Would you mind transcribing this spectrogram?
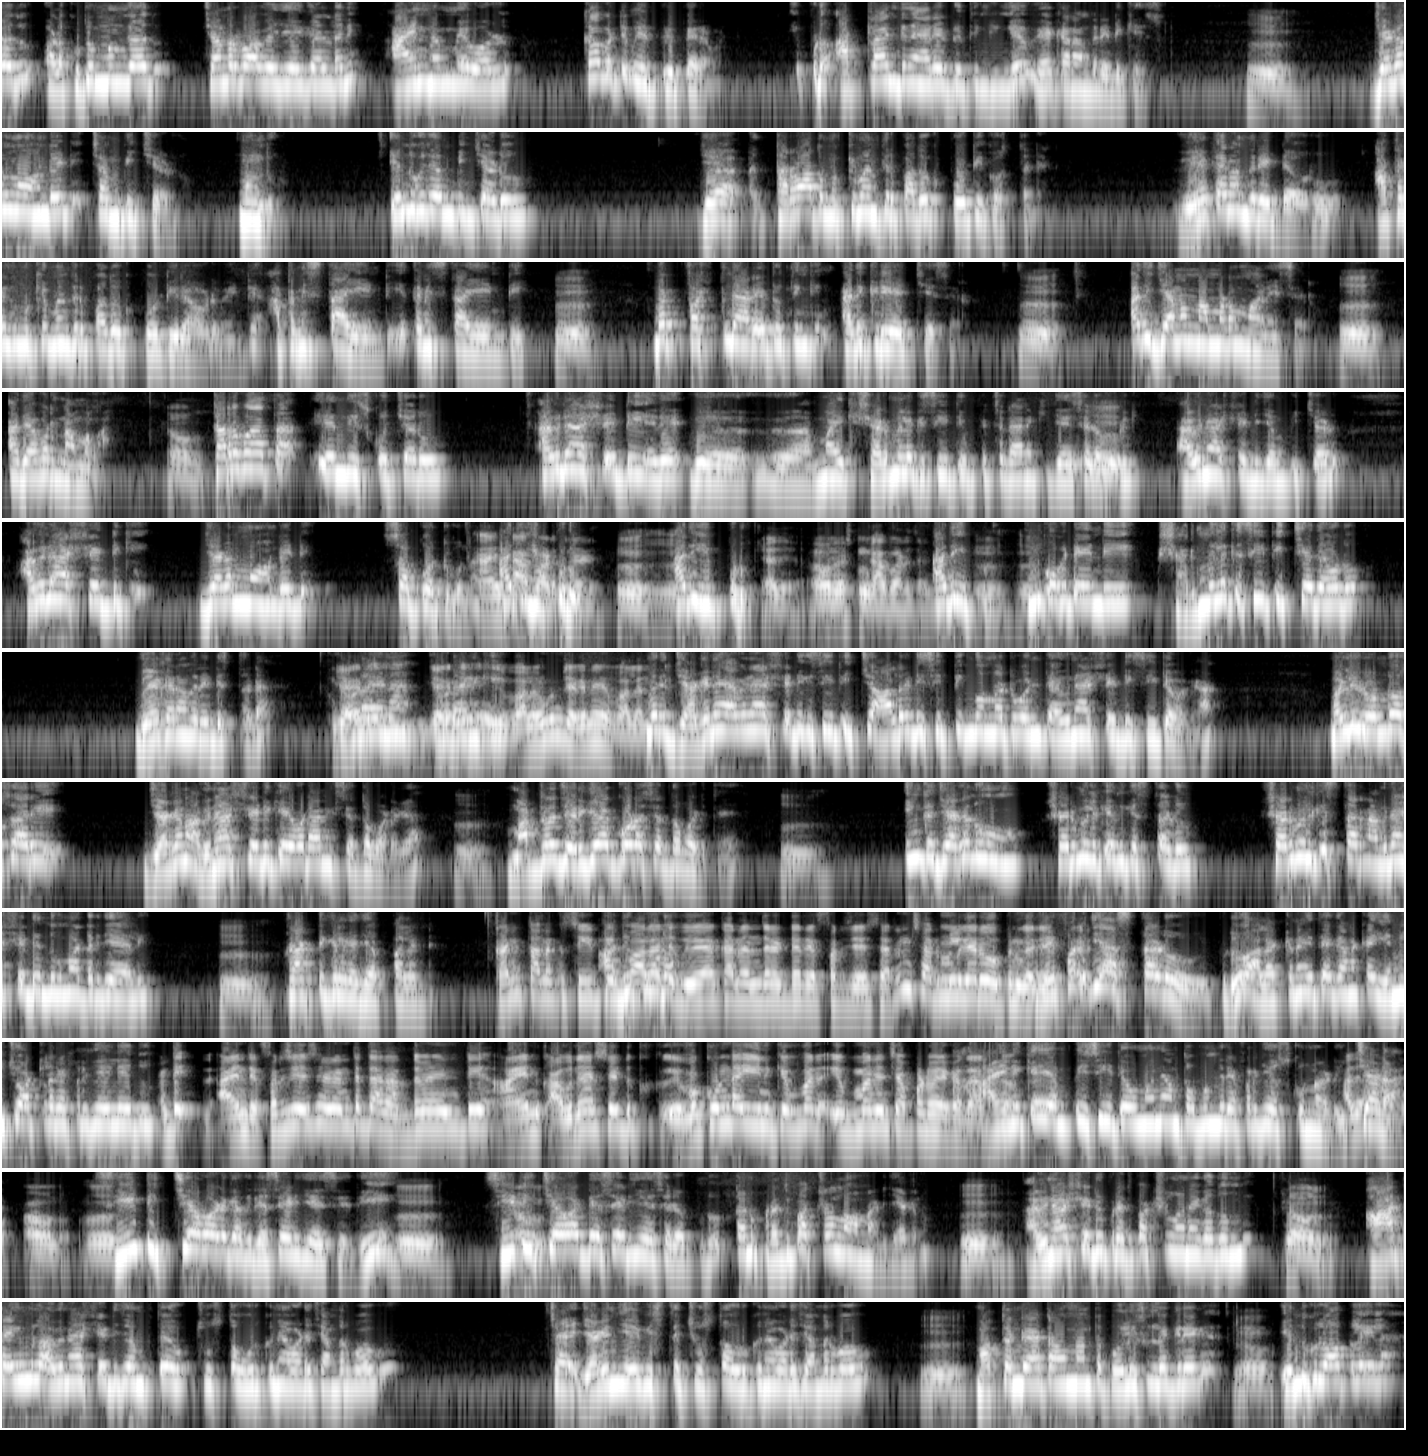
కాదు వాళ్ళ కుటుంబం కాదు చంద్రబాబు చేయగలడని ఆయన నమ్మేవాళ్ళు. కాబట్టి మీరు ప్రిపేర్ అవ్వండి. ఇప్పుడు అట్లాంటి నేరేటివ్ థింకింగే వివేకానంద రెడ్డి కేసు. జగన్మోహన్ రెడ్డి చంపించాడు ముందు. ఎందుకు చంపించాడు? తర్వాత ముఖ్యమంత్రి పదవికి పోటీకి వస్తాడని. వివేకానంద రెడ్డి ఎవరు? అతనికి ముఖ్యమంత్రి పదవికి పోటీ రావడం ఏంటి? అతని స్థాయి ఏంటి? ఇతని స్థాయి ఏంటి? బట్ ఫస్ట్ నేరేటివ్ థింకింగ్ అది క్రియేట్ చేశారు. అది జనం నమ్మడం మానేశారు. అది ఎవరు నమ్మలా? తర్వాత ఏం తీసుకొచ్చారు? అవినాష్ రెడ్డి వి- అమ్మాయికి షర్మిలకి సీట్ ఇప్పించడానికి చేసేటప్పటికి అవినాష్ రెడ్డి చంపించాడు అవినాష్ రెడ్డికి జగన్మోహన్ రెడ్డి సపోర్ట్ అది ఇప్పుడు. అది ఇప్పుడు. అదే అది ఇప్పుడు. ఇంకొకటి ఏంటి? షర్మిలకి సీట్ ఇచ్చేది ఎవడు? వివేకానంద రెడ్డి ఇస్తాడా? మరి జగనే అవినాష్ రెడ్డికి సీట్ ఇచ్చి ఆల్రెడీ సిట్టింగ్ ఉన్నటువంటి అవినాష్ రెడ్డికి సీట్ ఇవ్వగా మళ్ళీ రెండోసారి జగన్ అవినాష్ రెడ్డికి ఇవ్వడానికి సిద్ధపడగా మద్ర జరిగాక కూడా సిద్ధపడితే ఇంకా జగను షర్మిలకి ఎందుకు ఇస్తాడు? షర్మిలకి ఇస్తారని అవినాష్ రెడ్డి ఎందుకు మర్డర్ చేయాలి? ఉమ్. ప్రాక్టికల్గా చెప్పాలంటే. కానీ తనకు సీట్ ఇవ్వాలని వివేకానంద రెడ్డి రిఫర్ చేశారని షర్మిల గారు ఓపెన్గా రిఫర్ చేస్తాడు. ఇప్పుడు ఆ లెక్కనైతే గనక ఎన్ని చోట్ల రిఫర్ చేయలేదు? అంటే ఆయన రిఫర్ చేశాడంటే దాని అర్థం ఏంటి? ఆయనకు అవినాష్ రెడ్డి ఇవ్వకుండా ఈయనకి ఇవ్వ ఇవ్వమని చెప్పడమే కదా. ఆయనకే ఎంపీ సీట్ ఇవ్వమని అంత ముందు రిఫర్ చేసుకున్నాడు ఇచ్చాడా? అవును సీట్ ఇచ్చేవాడు కదా డిసైడ్ చేసేది. సీట్ ఇచ్చేవాడు డిసైడ్ చేసేటప్పుడు తను ప్రతిపక్షంలో ఉన్నాడు జగన్. అవినాష్ రెడ్డి ప్రతిపక్షంలోనే కదా ఉంది? ఆ టైంలో అవినాష్ రెడ్డి చంపితే చూస్తా ఊరుకునేవాడు చంద్రబాబు? జగన్ చేపిస్తే చూస్తా ఊరుకునేవాడు చంద్రబాబు. మొత్తం డేటా ఉందంత పోలీసుల దగ్గరేగా. అవును ఎందుకు లోపల ఇలా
